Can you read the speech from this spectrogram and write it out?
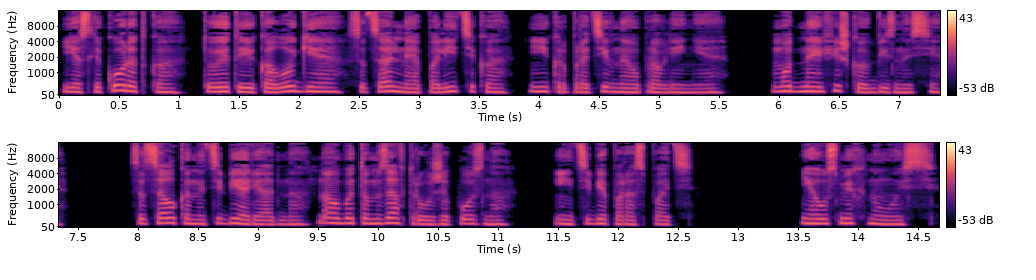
Если коротко, то это экология, социальная политика и корпоративное управление. Модная фишка в бизнесе. Социалка на тебе, Ариадна, но об этом завтра уже поздно, и тебе пора спать. Я усмехнулась.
